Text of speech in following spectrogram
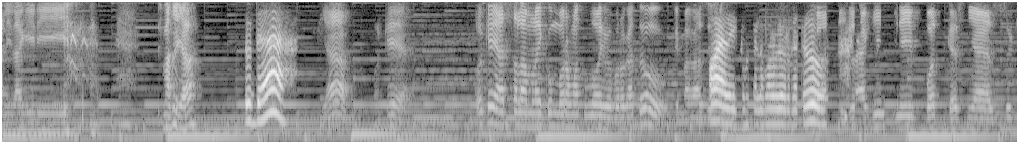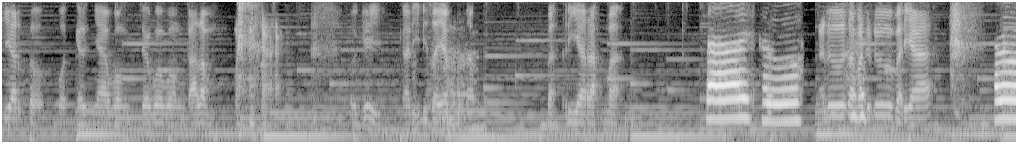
kembali lagi di masuk ya? Sudah. siap. Oke. Oke assalamualaikum warahmatullahi wabarakatuh. Terima kasih. Waalaikumsalam warahmatullahi wabarakatuh. Lagi di podcastnya Sugiarto. Podcastnya Wong Jawa Wong Kalem. Oke kali ini saya bersama Mbak Ria Rahma. Bye. Halo. halo sapa dulu Mbak Ria Halo,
